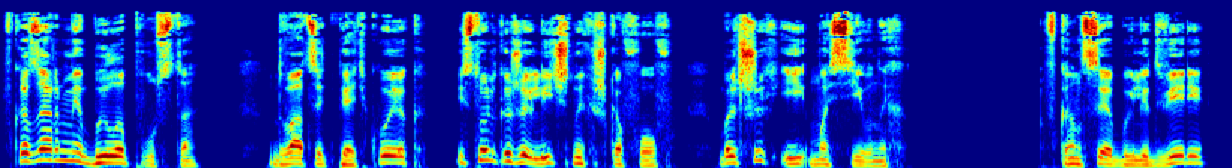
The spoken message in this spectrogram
В казарме было пусто. 25 коек, и столько же личных шкафов, больших и массивных. В конце были двери,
